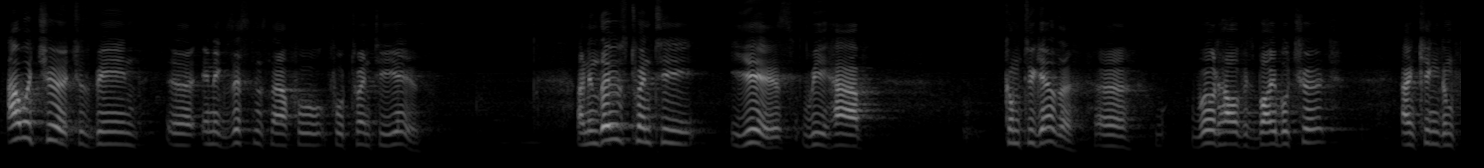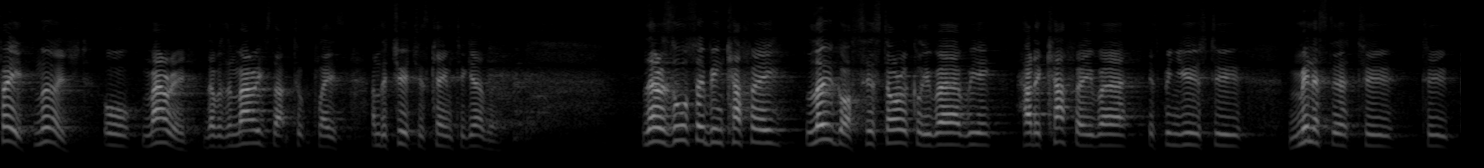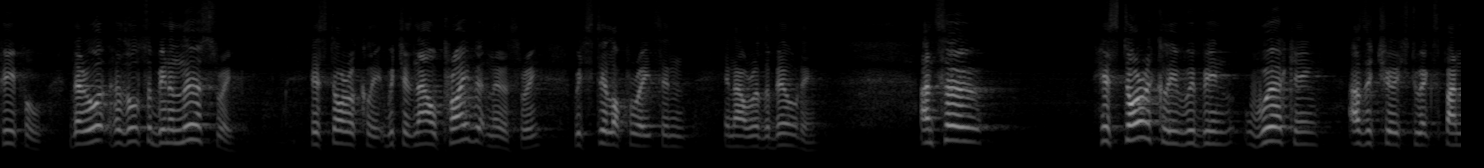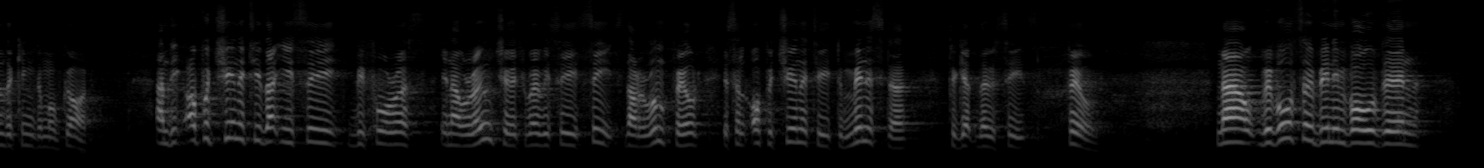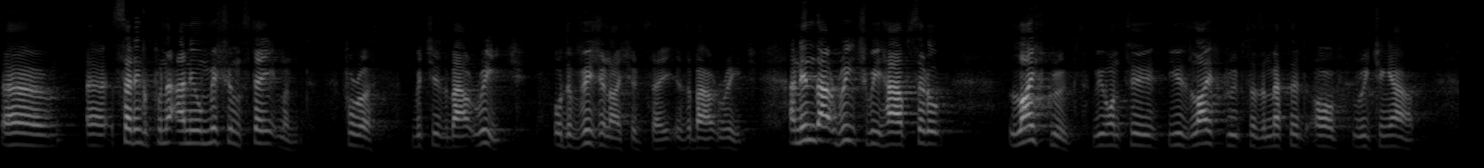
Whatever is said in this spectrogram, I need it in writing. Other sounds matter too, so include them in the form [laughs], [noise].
our church has been uh, in existence now for, for 20 years. And in those 20 years, we have come together. Uh, World Harvest Bible Church and Kingdom Faith merged or married. There was a marriage that took place, and the churches came together. There has also been Cafe Logos historically, where we had a cafe where it's been used to minister to, to people. There has also been a nursery historically, which is now a private nursery, which still operates in, in our other building. And so, historically, we've been working as a church to expand the kingdom of God. And the opportunity that you see before us in our own church, where we see seats that are unfilled, it's an opportunity to minister to get those seats filled. Now, we've also been involved in uh, uh, setting up an annual mission statement for us, which is about reach, or the vision, I should say, is about reach. And in that reach, we have set up life groups. We want to use life groups as a method of reaching out.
